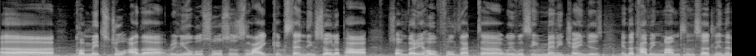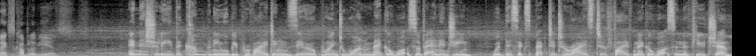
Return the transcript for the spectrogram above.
uh, commit to other renewable sources like extending solar power. So I'm very hopeful that uh, we will see many changes in the coming months and certainly in the next couple of years. Initially, the company will be providing 0.1 megawatts of energy, with this expected to rise to 5 megawatts in the future.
